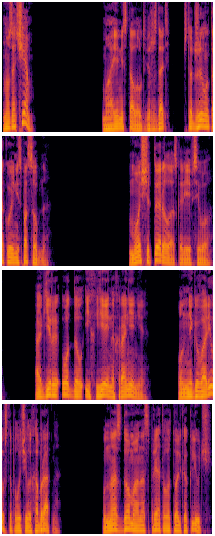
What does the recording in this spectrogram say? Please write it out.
Но зачем? Майя не стала утверждать, что Джилл на такое не способна. Мощи Террела, скорее всего. Агиры отдал их ей на хранение. Он не говорил, что получил их обратно. У нас дома она спрятала только ключ.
